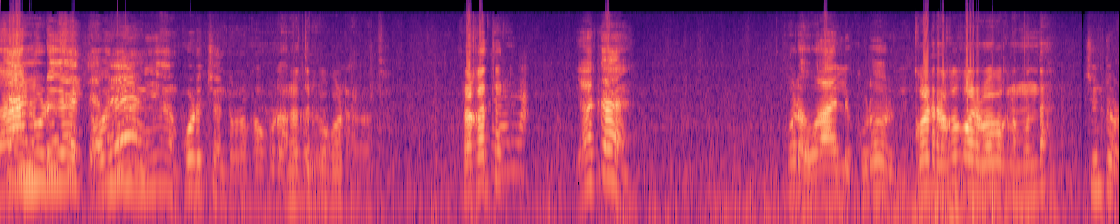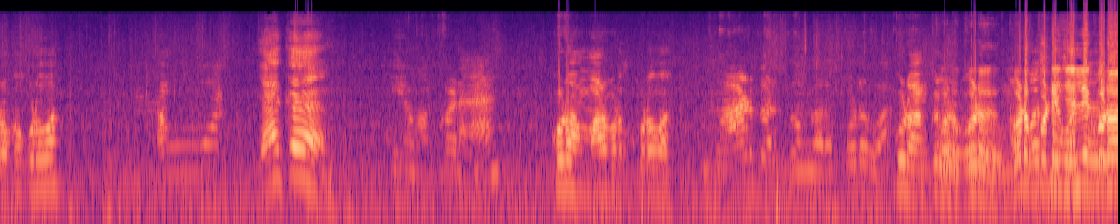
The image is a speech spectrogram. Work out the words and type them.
ಸಣ್ಣ ಹುಡುಗಿ ಕೊಡ್ಚೇನ್ರಿ ರೊಕ್ಕ ಕೊಡ. ಅರವತ್ತು ರೂಪಾಯಿ ಕೊಡ್ರಿ ಅರವತ್ತು. ರೊಕ್ಕ ಯಾಕ? ಕೊಡವಾ ಅಲ್ಲಿ ಕೊಡೋರ್ಗೆ ಕೊಡ್ರಿ ರೊಕ್ಕ ಕೊಡ್ರಿ ಹೋಗ್ಬೇಕು ನಮ್ಮ ಮುಂದೆ. ಚಿಂಟು ರೊಕ್ಕ ಕೊಡವ? ಯಾಕ? ಕೊಡು ಹಂಗೆ ಮಾಡ್ಬಾರ್ದು ಕೊಡವ. ಮಾಡ್ಬಾರ್ದು ಬಂಗಾರ ಕೊಡುವ. ಕೊಡು ಅಂಕಲ್ ಕೊಡು ಕೊಡು. ಕೊಡು. ಪುಟ್ಟಿ ಜಲ್ದಿ ಕೊಡು.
